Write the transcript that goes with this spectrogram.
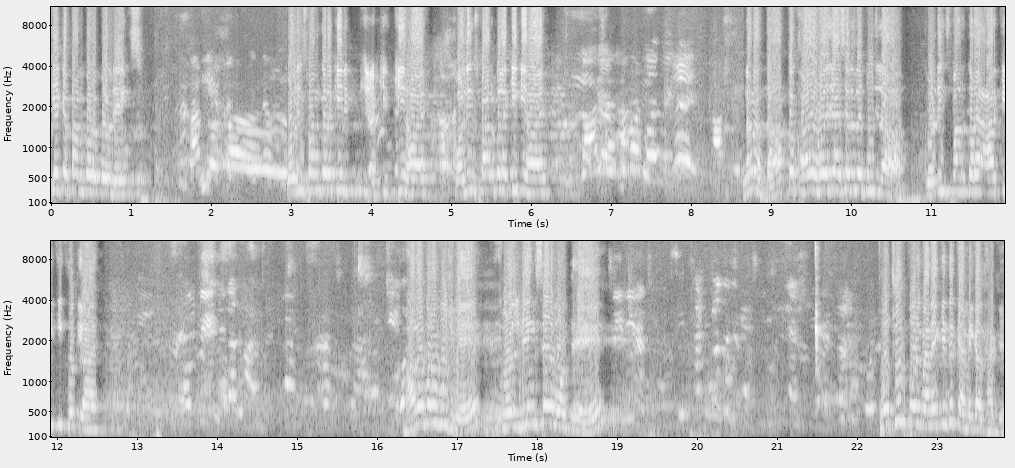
কে কে পান করে কোল্ড ড্রিঙ্কস কোল্ড ড্রিঙ্কস পান করে কি, কি- হয়? কোল্ড ড্রিঙ্কস পান করলে কি কি হয়? না না, দাঁত তো ক্ষয় হয়ে যায় সেটা তো বুঝলাম। কোল্ড ড্রিঙ্কস পান করে আর কি কি ক্ষতি হয়? ভালো করে বুঝবে কোল্ড ড্রিঙ্কস এর মধ্যে প্রচুর পরিমাণে কিন্তু কেমিক্যাল থাকে।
